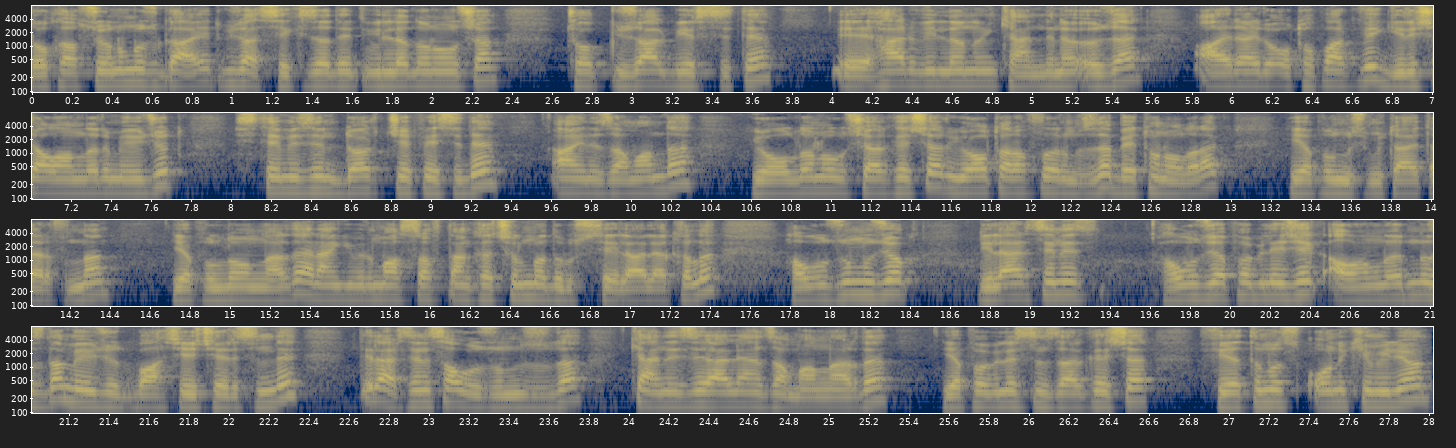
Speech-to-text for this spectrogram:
Lokasyonumuz gayet güzel. 8 adet villadan oluşan çok güzel bir site. Ee, Her villanın kendine özel ayrı ayrı otopark ve giriş alanları mevcut. Sitemizin 4 cephesi de aynı zamanda yoldan oluşuyor arkadaşlar. Yol taraflarımız da beton olarak yapılmış müteahhit tarafından yapıldı onlarda. Herhangi bir masraftan kaçılmadı bu siteyle alakalı. Havuzumuz yok. Dilerseniz havuz yapabilecek alanlarınız da mevcut bahçe içerisinde. Dilerseniz havuzunuzu da kendiniz ilerleyen zamanlarda yapabilirsiniz arkadaşlar. Fiyatımız 12 milyon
